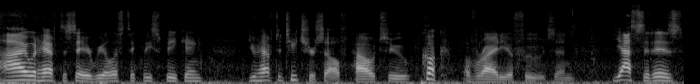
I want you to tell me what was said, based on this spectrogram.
I would have to say, realistically speaking, you have to teach yourself how to cook a variety of foods. And yes, it is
